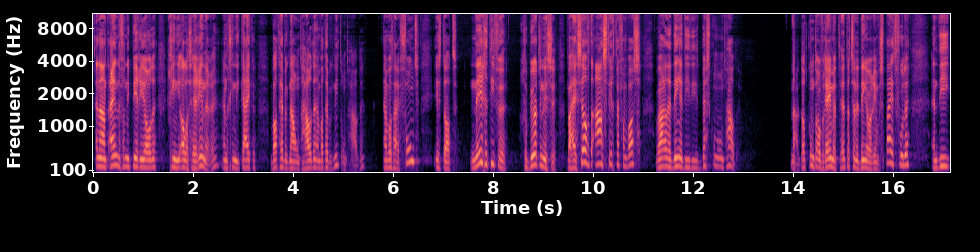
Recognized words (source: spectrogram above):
En aan het einde van die periode ging hij alles herinneren. En ging hij kijken, wat heb ik nou onthouden en wat heb ik niet onthouden. En wat hij vond, is dat negatieve gebeurtenissen waar hij zelf de aanstichter van was, waren de dingen die hij het best kon onthouden. Nou, dat komt overeen met, hè, dat zijn de dingen waarin we spijt voelen. En die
